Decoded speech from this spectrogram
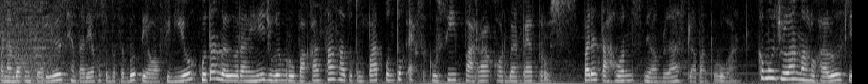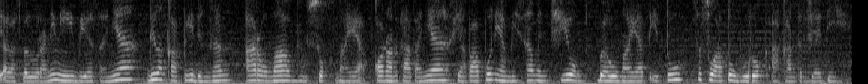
penembak misterius yang tadi aku sebut-sebut di awal video, hutan baluran ini juga merupakan salah satu tempat untuk eksekusi para korban Petrus pada tahun 1980-an. Kemunculan makhluk halus di alas baluran ini biasanya dilengkapi dengan aroma busuk mayat. Konon katanya siapa pun yang bisa mencium bau mayat itu sesuatu buruk akan terjadi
